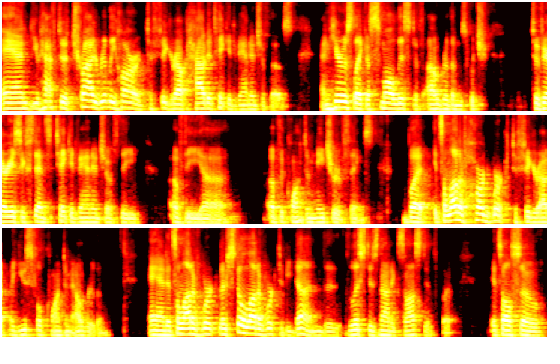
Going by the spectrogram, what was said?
and you have to try really hard to figure out how to take advantage of those. And here's like a small list of algorithms which to various extents take advantage of the of the uh, of the quantum nature of things. But it's a lot of hard work to figure out a useful quantum algorithm. And it's a lot of work. There's still a lot of work to be done. The list is not exhaustive, but it's also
